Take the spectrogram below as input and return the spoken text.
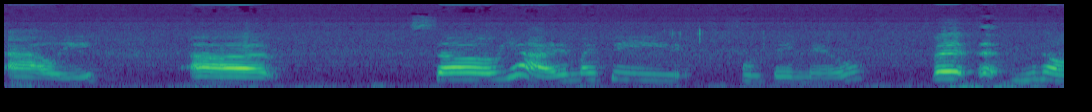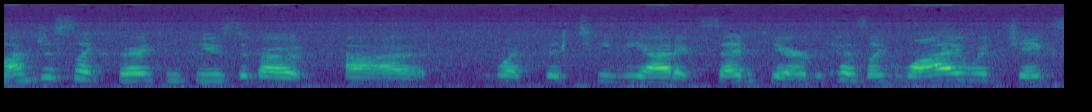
Allie. Uh, so yeah, it might be something new. But uh, you know, I'm just like very confused about uh, what the TV addict said here because like, why would Jake's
